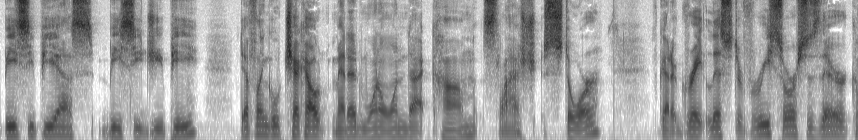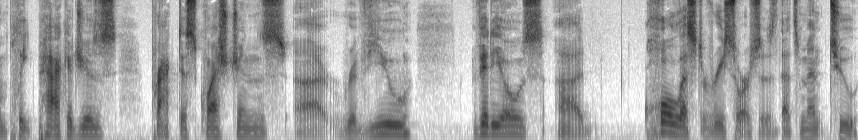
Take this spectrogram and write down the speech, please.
BCPS, BCGP, definitely go check out meded101.com slash store. We've got a great list of resources there, complete packages, practice questions, uh, review videos, uh, whole list of resources that's meant to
